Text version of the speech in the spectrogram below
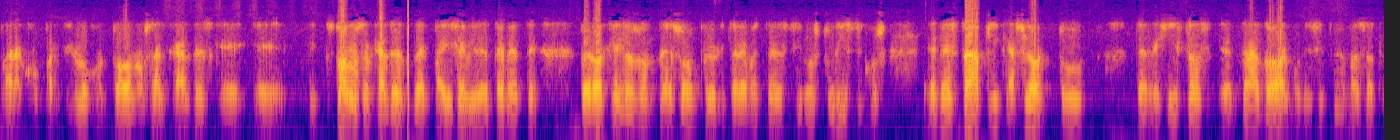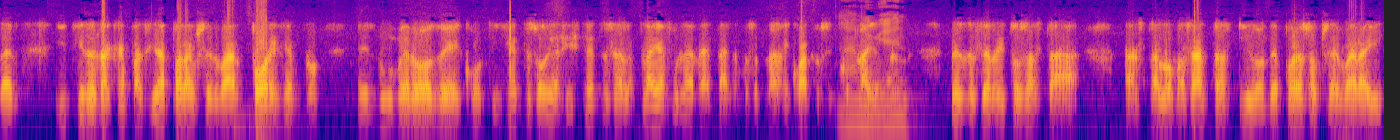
para compartirlo con todos los alcaldes, que, todos los alcaldes del país evidentemente, pero aquellos donde son prioritariamente destinos turísticos. En esta aplicación tú te registras entrando al municipio de Mazatlán y tienes la capacidad para observar, por ejemplo, el número de contingentes o de asistentes a la playa fulana de Tana. hay cuatro o cinco ah, playas, desde Cerritos hasta hasta Lomas Altas, y donde puedes observar ahí,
